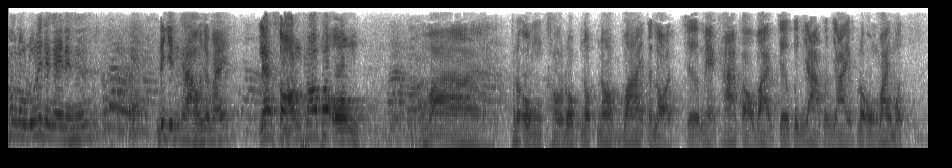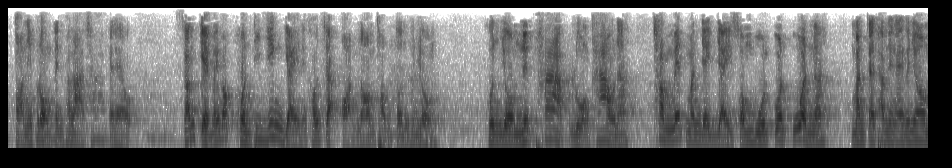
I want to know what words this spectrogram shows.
พวกเรารู้ได้ยังไงเนี่ยฮะได้ยินข่าวใช่ไหม และสองเพราะพระองค์ไหว้พระองค์เคารพนบนอบไหว้ตลอด เจอแม่ค้าก็ไหว้ เจอคุณย่าคุณยาย พระองค์ไหว้หมด ตอนนี้พระองค์เป็นพระราชาไปแล้ว สังเกตไหมว่าคนที่ยิ่งใหญ่เนี่ยเขาจะอ่อนน้อมถ่อมตนคุณโยม คุณโยมนึกภาพรวงข้าวนะถ้าเม็ดมันใหญ่ๆ สมบูรณ์อ้วนๆนะมันจะทำยังไงคุณโยม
